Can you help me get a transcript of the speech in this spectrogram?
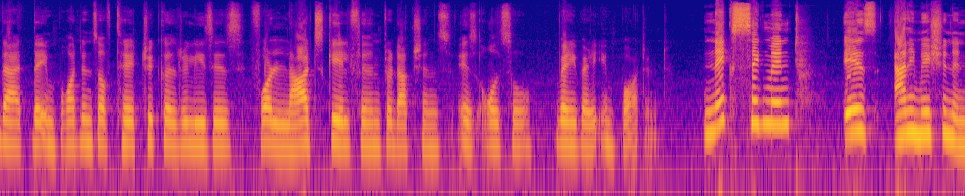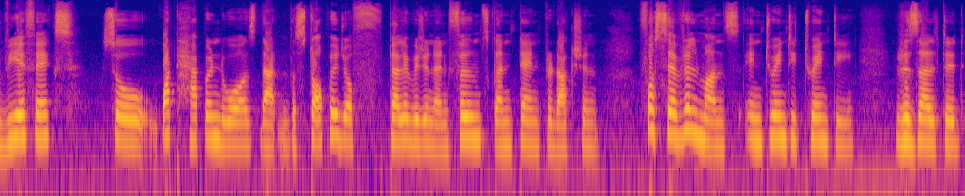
that the importance of theatrical releases for large scale film productions is also very very important. Next segment is animation and VFX so, what happened was that the stoppage of television and films content production for several months in 2020 resulted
